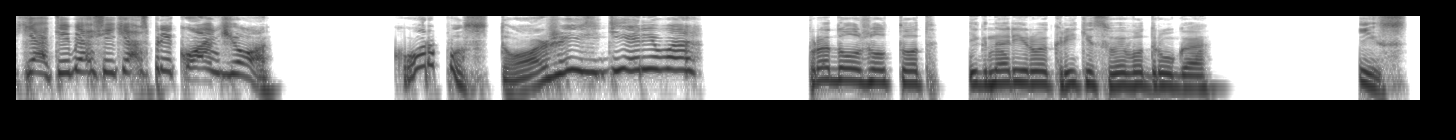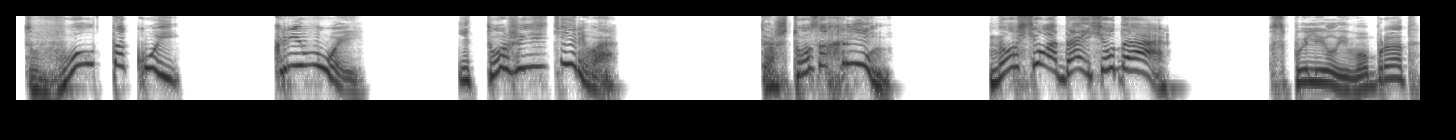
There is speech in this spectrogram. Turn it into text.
Я тебя сейчас прикончу!» «Корпус тоже из дерева», — продолжил тот, игнорируя крики своего друга. «И ствол такой кривой, и тоже из дерева. Да что за хрень? Ну все, дай сюда!» Вспылил его брат,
